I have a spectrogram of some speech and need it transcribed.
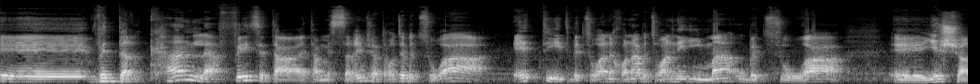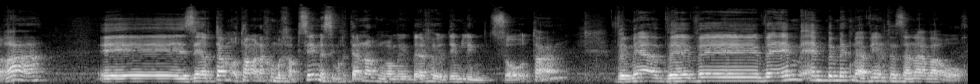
אה, ודרכן להפיץ את, ה, את המסרים שאתה רוצה בצורה אתית, בצורה נכונה, בצורה נעימה ובצורה אה, ישרה, זה אותם, אותם אנחנו מחפשים, לשמחתנו אנחנו בדרך כלל יודעים למצוא אותם. ומה, ו, ו, והם באמת מהווים את הזנב הארוך.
